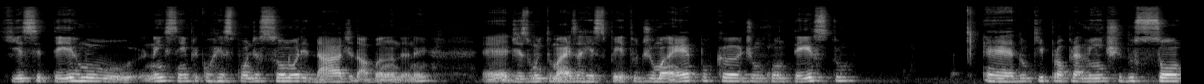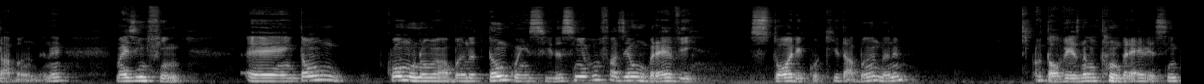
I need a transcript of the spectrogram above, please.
que esse termo nem sempre corresponde à sonoridade da banda, né? É, diz muito mais a respeito de uma época, de um contexto, é, do que propriamente do som da banda, né? Mas enfim, é, então, como não é uma banda tão conhecida assim, eu vou fazer um breve histórico aqui da banda, né? Ou talvez não tão breve assim,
